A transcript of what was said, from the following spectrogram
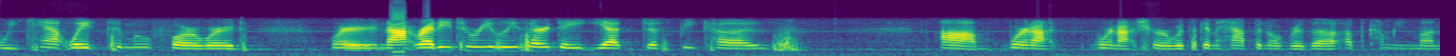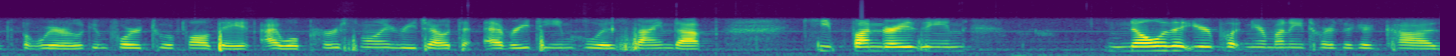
We can't wait to move forward. We're not ready to release our date yet, just because um, we're not we're not sure what's going to happen over the upcoming months. But we're looking forward to a fall date. I will personally reach out to every team who has signed up. Keep fundraising know that you're putting your money towards a good cause.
